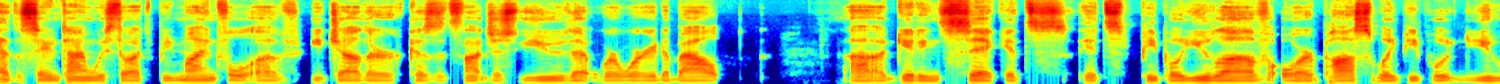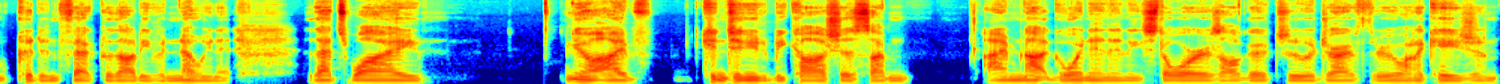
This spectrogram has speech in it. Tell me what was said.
at the same time, we still have to be mindful of each other because it's not just you that we're worried about uh, getting sick. It's it's people you love or possibly people you could infect without even knowing it. That's why, you know, I've continued to be cautious. I'm I'm not going in any stores. I'll go to a drive-through on occasion.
